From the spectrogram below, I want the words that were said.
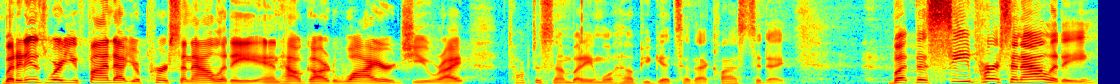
But it is where you find out your personality and how God wired you, right? Talk to somebody and we'll help you get to that class today. But the C personality,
